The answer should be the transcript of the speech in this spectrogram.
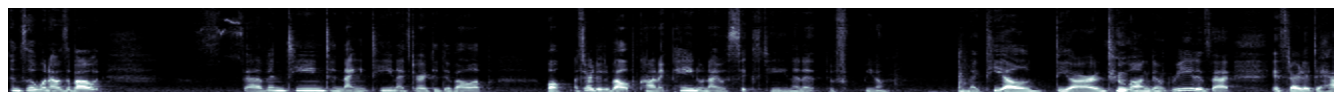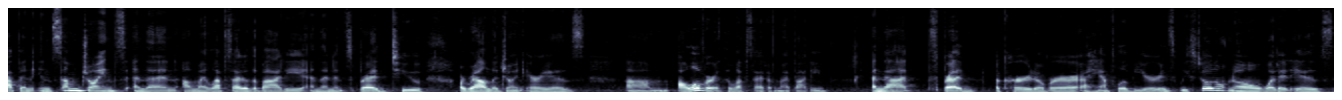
And so when I was about 17 to 19, I started to develop, well, I started to develop chronic pain when I was 16. And it, you know, my TLDR, too long don't read, is that it started to happen in some joints and then on my left side of the body, and then it spread to around the joint areas um, all over the left side of my body. And that spread occurred over a handful of years. We still don't know what it is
